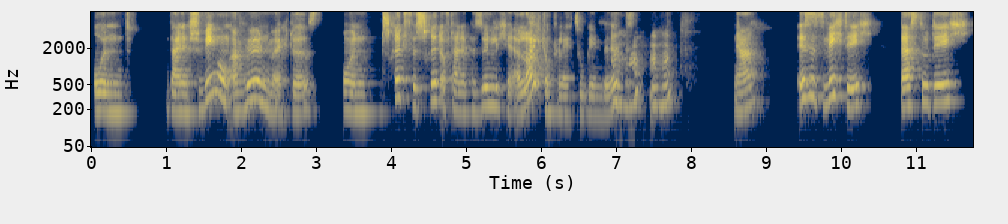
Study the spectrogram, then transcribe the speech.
und deine Schwingung erhöhen möchtest und Schritt für Schritt auf deine persönliche Erleuchtung vielleicht zugehen willst, mhm, mhm. ja, ist es wichtig, dass du dich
